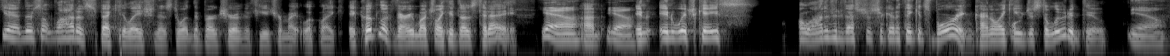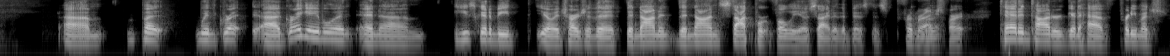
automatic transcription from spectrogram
Yeah, there's a lot of speculation as to what the Berkshire of the future might look like. It could look very much like it does today. Yeah, um, yeah. In in which case, a lot of investors are going to think it's boring, kind of like you just alluded to. Yeah. Um, but with Greg, uh, Greg Abel and, and um, he's going to be you know in charge of the the non the non stock portfolio side of the business for the right. most part. Ted and Todd are going to have pretty much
